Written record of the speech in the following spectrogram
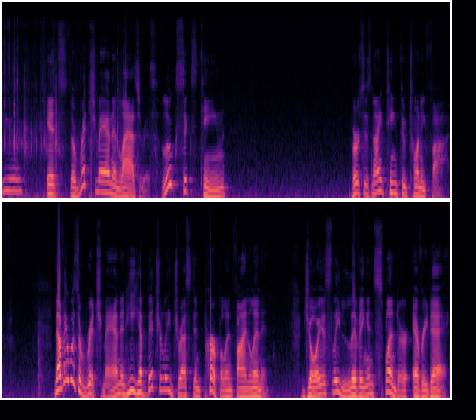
here, it's the rich man and Lazarus. Luke 16, verses 19 through 25. Now there was a rich man, and he habitually dressed in purple and fine linen, joyously living in splendor every day.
